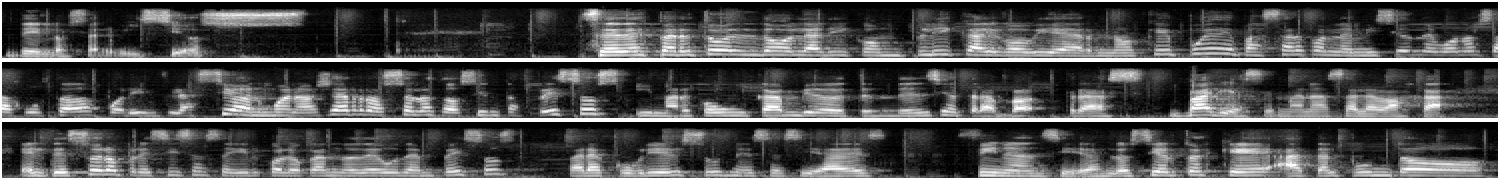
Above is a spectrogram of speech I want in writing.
de los servicios. Se despertó el dólar y complica el gobierno. ¿Qué puede pasar con la emisión de bonos ajustados por inflación? Bueno, ayer rozó los 200 pesos y marcó un cambio de tendencia tras varias semanas a la baja. El Tesoro precisa seguir colocando deuda en pesos para cubrir sus necesidades financieras. Lo cierto es que a tal punto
